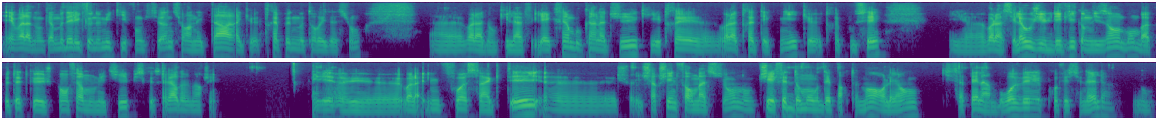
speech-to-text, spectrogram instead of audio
Et voilà, donc un modèle économique qui fonctionne sur un hectare avec euh, très peu de motorisation. Euh, voilà, donc il a, il a écrit un bouquin là-dessus qui est très, voilà, très technique, très poussé. Et voilà, c'est là où j'ai eu le déclic en me disant bon bah peut-être que je peux en faire mon métier puisque ça a l'air de marcher. Et euh, voilà, une fois ça acté, euh, je suis allé chercher une formation. Donc j'ai fait dans mon département Orléans qui s'appelle un brevet professionnel, donc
